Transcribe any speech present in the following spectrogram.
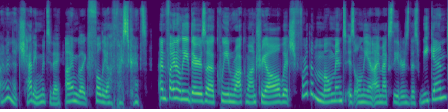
I'm in a chatty mood today. I'm like fully off my script. And finally, there's a Queen Rock Montreal, which for the moment is only in IMAX theaters this weekend.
